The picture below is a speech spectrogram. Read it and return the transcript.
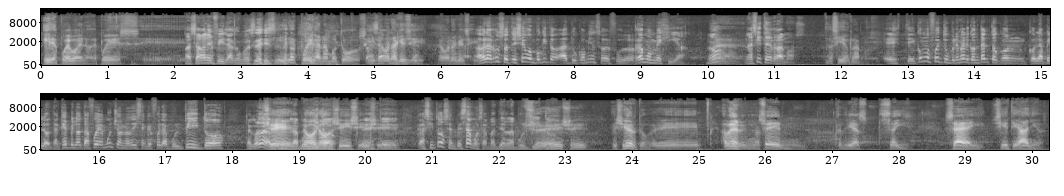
Y después, bueno, después eh, Pasaban en fila, como se dice. y ¿no? después ganamos todos, sí, la verdad que fila. sí, la verdad que sí. Ahora, Russo, te llevo un poquito a tu comienzo de fútbol. Ramos Mejía, ¿no? Ah. Naciste en Ramos. Nací en Ramos. Este, ¿Cómo fue tu primer contacto con, con la pelota? ¿Qué pelota fue? Muchos nos dicen que fue la pulpito. ¿Te acordás? Sí, la, pul- la no, pulpito? no, sí, sí, Este, sí. Casi todos empezamos a patear la pulpito. Sí, sí, es cierto. Eh, a ver, no sé, tendrías seis, seis, siete años.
